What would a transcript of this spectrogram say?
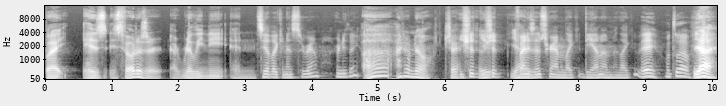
but his his photos are, are really neat and Does he have like an Instagram or anything? uh I don't know. Check. You should you should yeah. find his Instagram and like DM him and like, hey, what's up? Yeah,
